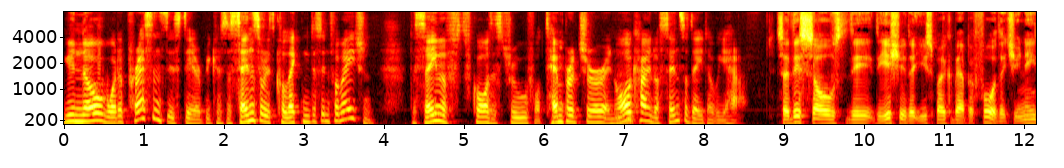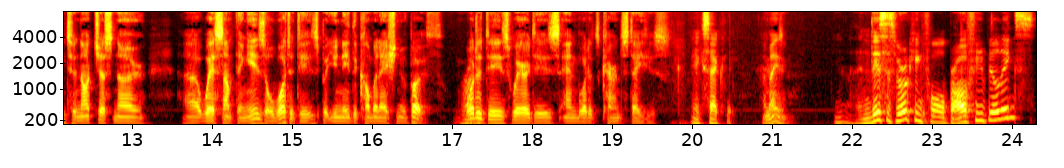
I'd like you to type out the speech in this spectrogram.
you know what a presence is there because the sensor is collecting this information. The same, of course, is true for temperature and mm-hmm. all kind of sensor data we have. So this solves the, the issue that you spoke about before, that you need to not just know uh, where something is or what it is, but you need the combination of both. Right. What it is, where it is, and what its current state is. Exactly. Amazing. Yeah. And this is working for brownfield buildings.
